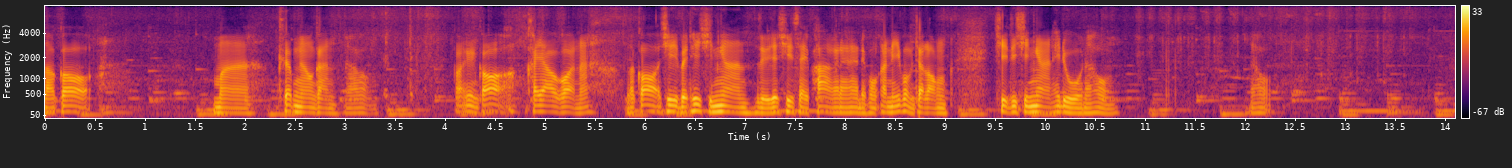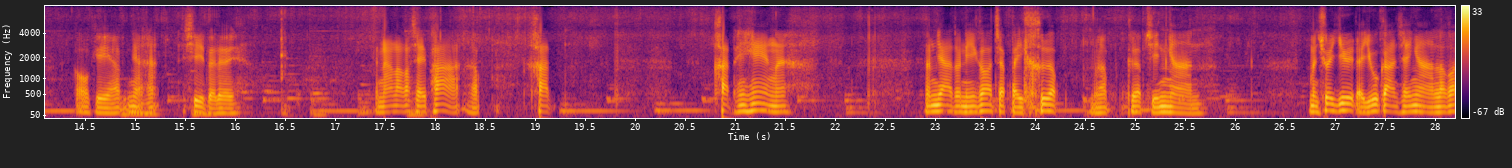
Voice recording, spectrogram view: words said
แล้วก็มาเคลือบเงากันนะครับผมก่อนอื่นก็เขย่าก่อนนะ แล้วก็ฉีดไปที่ชิ้นงาน หรือจะฉีดใส่ผ้าก็ได้นะเดี๋ยวผมอันนี้ผมจะลองฉีดที่ชิ้นงานให้ดูนะครับผมแล้วก็โอเคครับเนี่ยฮะฉีดไปเลยจากนั้นเราก็ใช้ผ้าครับ ขัด ขัดให้แห้งนะ น้ำยาตัวนี้ก็จะไปเคลือบนะครับ เคลือบชิ้นงาน มันช่วยยืดอายุการใช้งาน แล้วก็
